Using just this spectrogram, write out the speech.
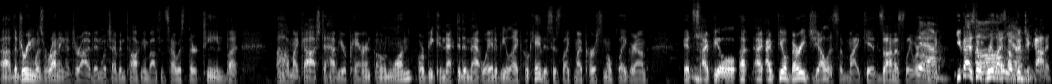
uh, the dream was running a drive in, which I've been talking about since I was 13. But oh my gosh, to have your parent own one or be connected in that way to be like, okay, this is like my personal playground. It's I feel uh, I, I feel very jealous of my kids, honestly. Where Yeah. I'm like, you guys don't Oh, realize how yeah. good you got it.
